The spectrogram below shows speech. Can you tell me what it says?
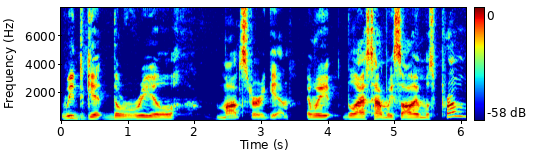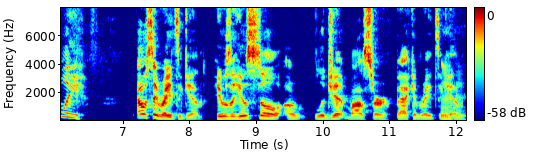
we get the real monster again, and we the last time we saw him was probably I would say Raids again. He was he was still a legit monster back in Raids again. Mhm.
